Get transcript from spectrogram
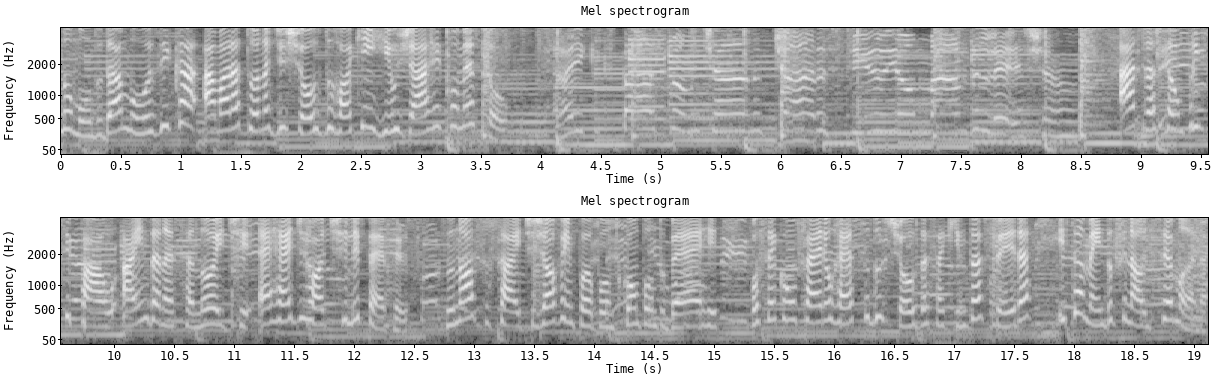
No mundo da música, a maratona de shows do Rock in Rio já recomeçou. A atração principal, ainda nessa noite, é Red Hot Chili Peppers. No nosso site jovempan.com.br, você confere o resto dos shows dessa quinta-feira e também do final de semana.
